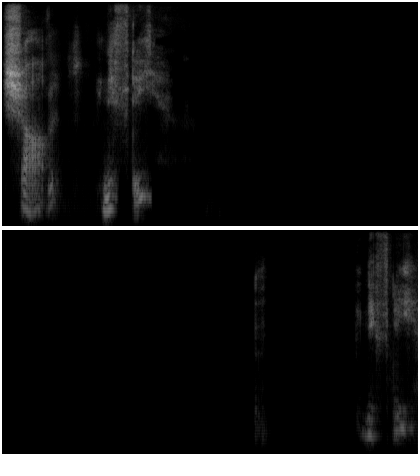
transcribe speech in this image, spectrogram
Sharp. Nifty. Nifty.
